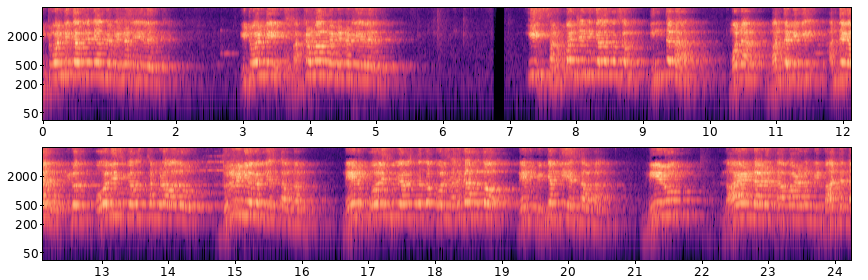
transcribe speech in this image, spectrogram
ఇటువంటి దౌర్జన్యాలు మేము ఎన్నడూ చేయలేదు. ఇటువంటి అక్రమాలు మేము ఎన్నడూ చేయలేదు. ఈ సర్పంచ్ ఎన్నికల కోసం ఇంతన మొన్న మంతటికి అంతేకాదు ఈరోజు పోలీస్ వ్యవస్థను కూడా వాళ్ళు దుర్వినియోగం చేస్తూ ఉన్నారు. నేను పోలీసు వ్యవస్థతో పోలీసు అధికారులతో నేను విజ్ఞప్తి చేస్తా ఉన్నా. మీరు లా అండ్ ఆర్డర్ కాపాడడం మీ బాధ్యత.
